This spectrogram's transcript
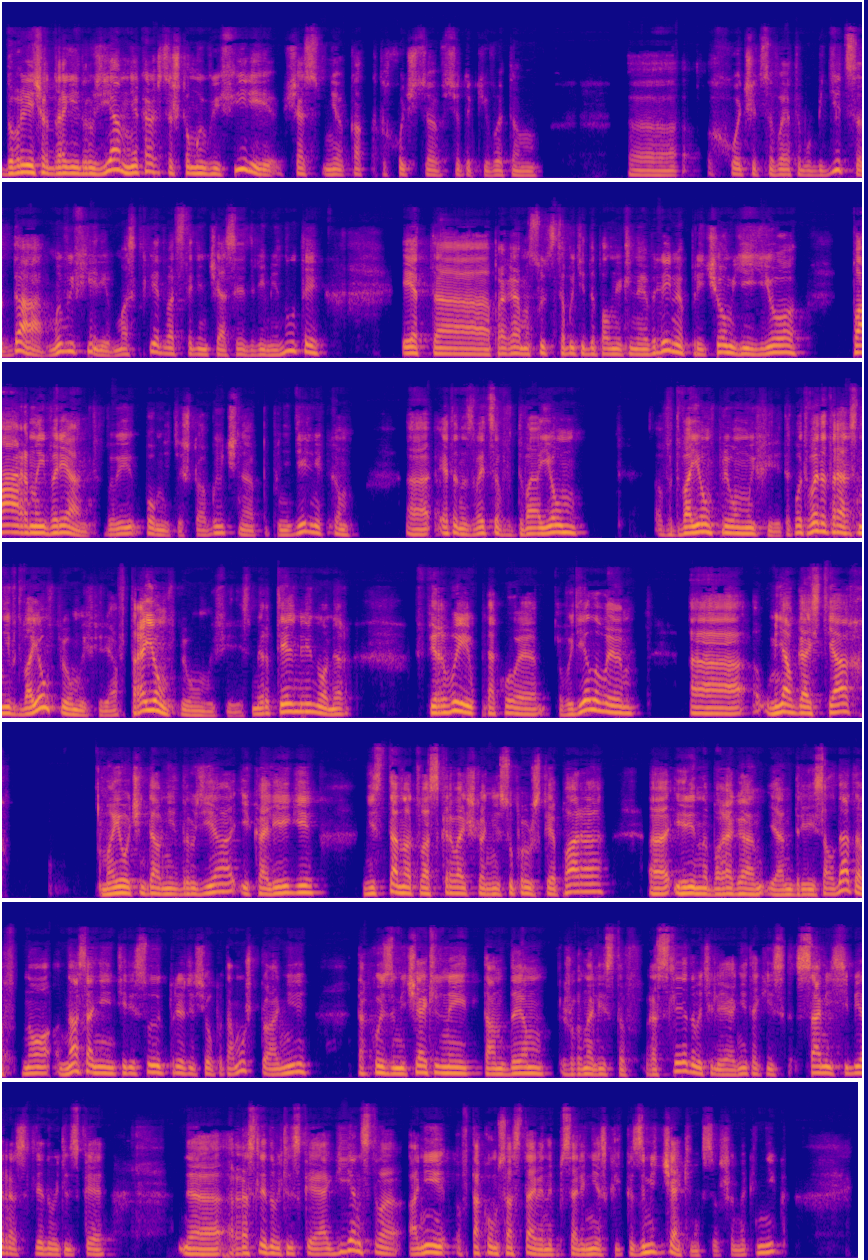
Добрый вечер, дорогие друзья. Мне кажется, что мы в эфире. Сейчас мне как-то хочется все-таки в этом э, хочется в этом убедиться. Да, мы в эфире. В Москве 21 час и 2 минуты. Это программа «Суть событий. Дополнительное время», причем ее парный вариант. Вы помните, что обычно по понедельникам э, это называется «Вдвоем вдвоем в прямом эфире. Так вот, в этот раз не вдвоем в прямом эфире, а втроем в прямом эфире. Смертельный номер – Впервые такое выделываем. А, у меня в гостях мои очень давние друзья и коллеги. Не стану от вас скрывать, что они супружеская пара, а, Ирина Бараган и Андрей Солдатов, но нас они интересуют прежде всего потому, что они такой замечательный тандем журналистов-расследователей. Они такие сами себе расследовательское, э, расследовательское агентство. Они в таком составе написали несколько замечательных совершенно книг –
